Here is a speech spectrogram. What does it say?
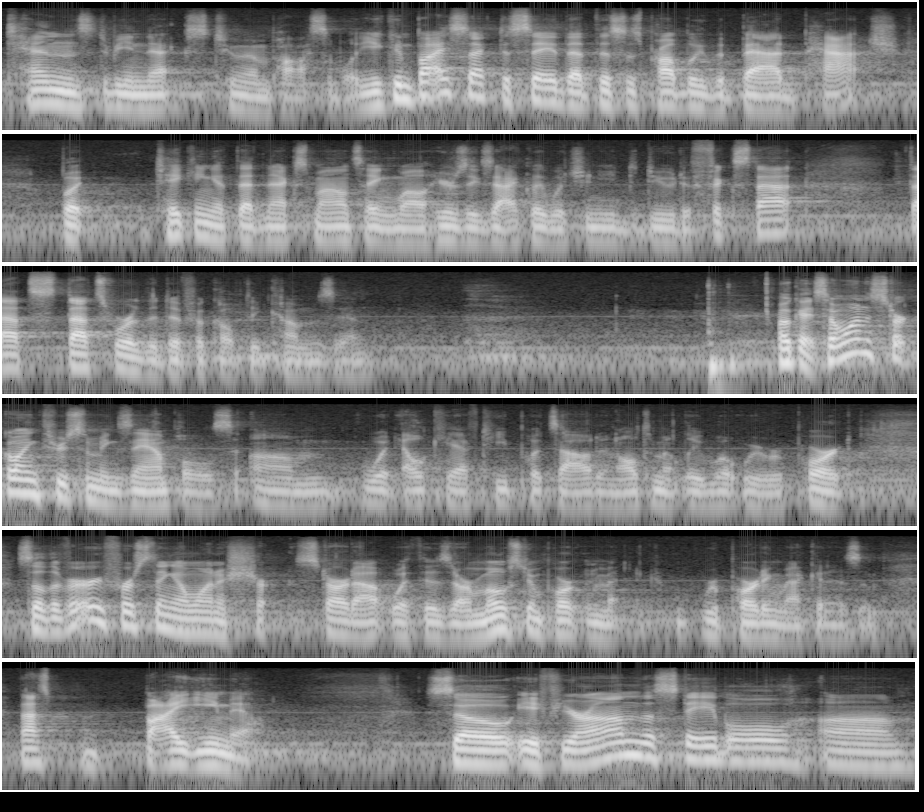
tends to be next to impossible. You can bisect to say that this is probably the bad patch, but taking it that next mile and saying, well, here's exactly what you need to do to fix that, that's, that's where the difficulty comes in. Okay, so I want to start going through some examples, um, what LKFT puts out and ultimately what we report. So the very first thing I want to start out with is our most important me reporting mechanism. That's by email. So if you're on the stable um,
